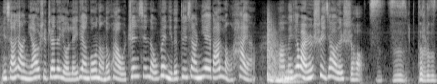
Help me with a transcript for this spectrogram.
你想想，你要是真的有雷电功能的话，我真心的为你的对象捏一把冷汗呀！啊，每天晚上睡觉的时候，滋滋滋滋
